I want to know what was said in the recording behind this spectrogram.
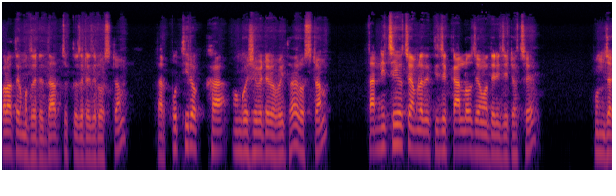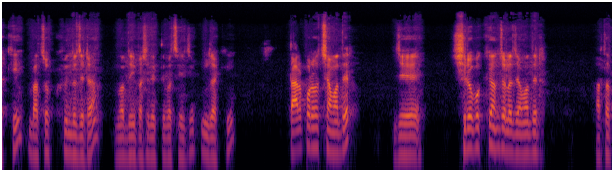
করাতের মতো যেটা, দাঁতযুক্ত যেটা, যে রোস্ট্রাম তার প্রতিরক্ষা অঙ্গ হিসেবে এটা ব্যবহৃত হয় রোস্ট্রাম তার নিচেই হচ্ছে আমরা দেখি যে কালো যে আমাদের যেটা হচ্ছে পুঞ্জাক্ষী বা চক্ষুবিন্দু যেটা, আমরা দুই পাশে দেখতে পাচ্ছি এই যে পুঞ্জাক্ষী। তারপরে হচ্ছে আমাদের যে শিরোপক্ষী অঞ্চলে যে আমাদের, অর্থাৎ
